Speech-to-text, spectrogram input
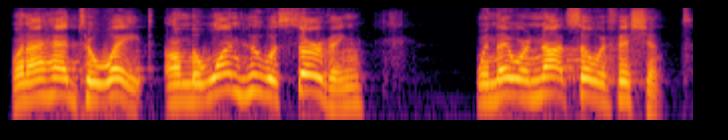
when I had to wait on the one who was serving when they were not so efficient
